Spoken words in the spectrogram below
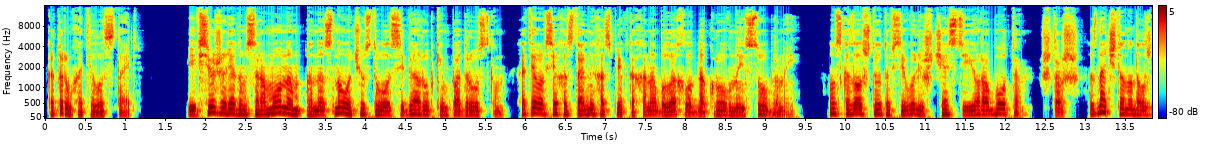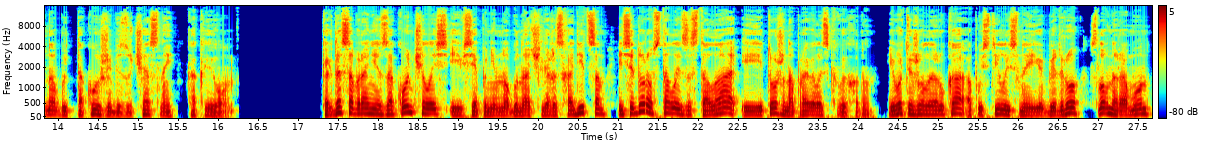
которым хотела стать. И все же рядом с Рамоном она снова чувствовала себя робким подростком, хотя во всех остальных аспектах она была хладнокровной и собранной. Он сказал, что это всего лишь часть ее работы. Что ж, значит, она должна быть такой же безучастной, как и он. Когда собрание закончилось и все понемногу начали расходиться, Исидора встала из-за стола и тоже направилась к выходу. Его тяжелая рука опустилась на ее бедро, словно Рамон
